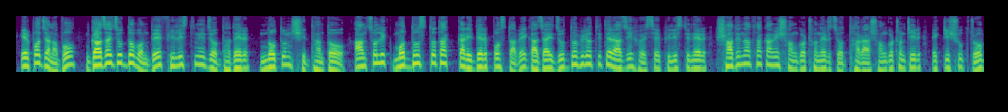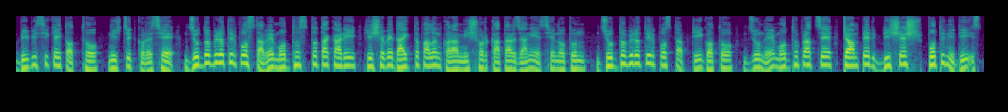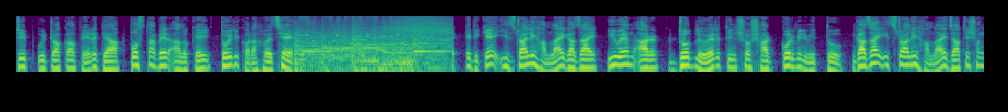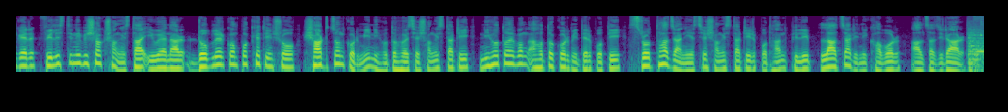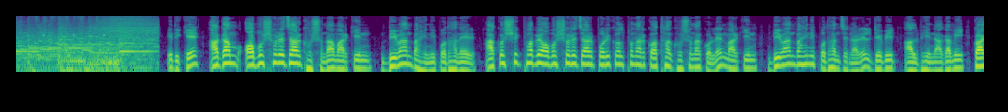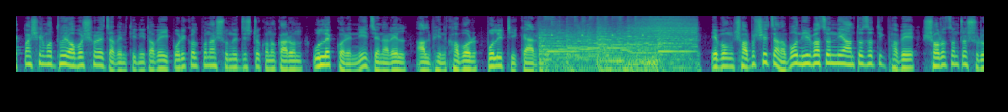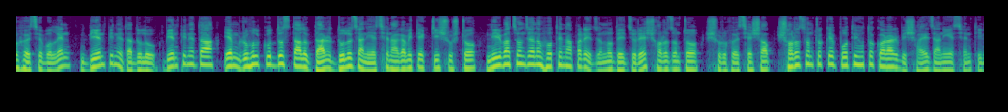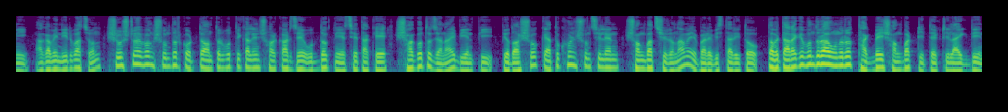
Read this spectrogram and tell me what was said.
এরপর জানাব গাজায় যুদ্ধবন্ধে ফিলিস্তিনি যোদ্ধাদের নতুন সিদ্ধান্ত। আঞ্চলিক মধ্যস্থতাকারীদের প্রস্তাবে গাজায় যুদ্ধবিরতিতে রাজি হয়েছে ফিলিস্তিনের স্বাধীনতাকামী সংগঠনের যোদ্ধারা। সংগঠনটির একটি সূত্র বিবিসিকে তথ্য নিশ্চিত করেছে। যুদ্ধবিরতির প্রস্তাবে মধ্যস্থতাকারী হিসেবে দায়িত্ব পালন করা মিশর, কাতার জানিয়েছে নতুন যুদ্ধবিরতির প্রস্তাবটি গত জুনে মধ্যপ্রাচ্যে ট্রাম্পের বিশেষ প্রতিনিধি স্টিভ উইটকফের দেয়া প্রস্তাবের আলোকেই তৈরি করা হয়েছে। এদিকে ইসরায়েলি হামলায় গাজায় ইউএনআর ডব্লিউ এর তিনশো ষাট কর্মীর মৃত্যু। গাজায় ইসরায়েলি হামলায় জাতিসংঘের ফিলিস্তিনি বিষয়ক সংস্থা ইউএনআর ডব্লিউ এর কমপক্ষে তিনশো ষাট জন কর্মী নিহত হয়েছে। সংস্থাটি নিহত এবং আহত কর্মীদের প্রতি শ্রদ্ধা জানিয়েছে সংস্থাটির প্রধান ফিলিপ লাজারিনি খবর আল জাজিরার। এদিকে আগাম অবসরে যাওয়ার ঘোষণা মার্কিন বিমান বাহিনী প্রধানের। আকস্মিকভাবে অবসরে যাওয়ার পরিকল্পনার কথা ঘোষণা করলেন মার্কিন বিমান বাহিনী প্রধান জেনারেল ডেভিড আলভিন। আগামী কয়েক মাসের মধ্যেই অবসরে যাবেন তিনি, তবে এই পরিকল্পনা সুনির্দিষ্ট কোনো কারণ উল্লেখ করেননি জেনারেল আলভিন। খবর পলিটিকার এবং সর্বশেষ জানাব, নির্বাচন নিয়ে আন্তর্জাতিকভাবে ষড়যন্ত্র শুরু হয়েছে বললেন বিএনপি নেতা দুলু। বিএনপি নেতা এম রুহুল কুদ্দুস তালুকদার দুলু জানিয়েছেন, আগামীতে একটি সুষ্ঠু নির্বাচন যেন হতে না পারে, এজন্য দেশজুড়ে ষড়যন্ত্র শুরু হয়েছে। সব ষড়যন্ত্রকে প্রতিহত করার বিষয়ে জানিয়েছেন তিনি। আগামী নির্বাচন সুষ্ঠু এবং সুন্দর করতে অন্তর্বর্তীকালীন সরকার যে উদ্যোগ নিয়েছে, তাকে স্বাগত জানায় বিএনপি। প্রিয় দর্শক, এতক্ষণ শুনছিলেন সংবাদ শিরোনাম, এবারে বিস্তারিত। তবে তার আগে বন্ধুরা অনুরোধ থাকবে সংবাদটিতে একটি লাইক দিন।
